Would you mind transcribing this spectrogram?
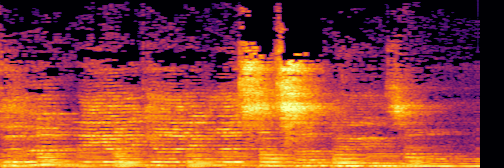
Venez regarder la sensation,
